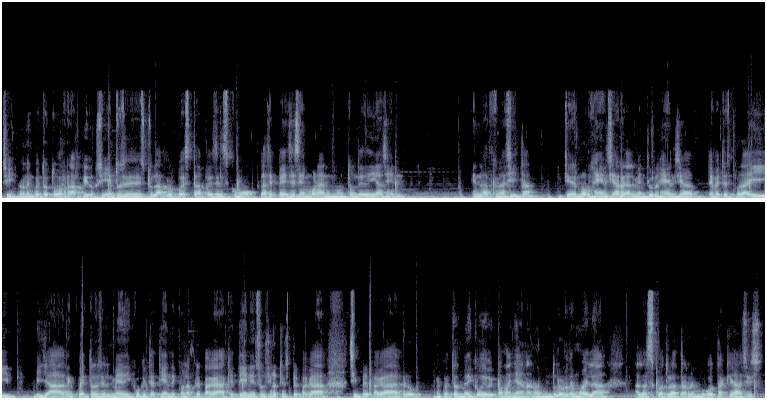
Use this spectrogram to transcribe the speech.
¿sí? Donde encuentro todo rápido, ¿sí? Entonces esto la propuesta pues es como las EPS se demoran un montón de días en, en darte una cita, tienes una urgencia, realmente urgencia, te metes por ahí y ya, encuentras el médico que te atiende con la prepagada que tienes o si no tienes prepagada, sin prepagada, pero encuentras médico de hoy para mañana, ¿no? Un dolor de muela a las 4 de la tarde en Bogotá, ¿qué haces?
